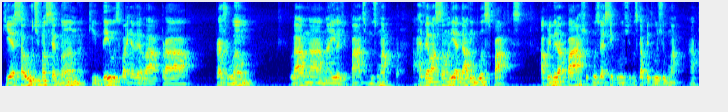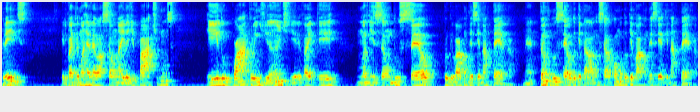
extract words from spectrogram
que essa última semana que Deus vai revelar para João, lá na, na ilha de Patmos, uma, a revelação ali é dada em duas partes. A primeira parte, nos versículos, nos capítulos de 1 a 3, ele vai ter uma revelação na ilha de Patmos, e do 4 em diante, ele vai ter uma visão do céu para o que vai acontecer na terra né? tanto do céu, do que está lá no céu, como do que vai acontecer aqui na terra.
